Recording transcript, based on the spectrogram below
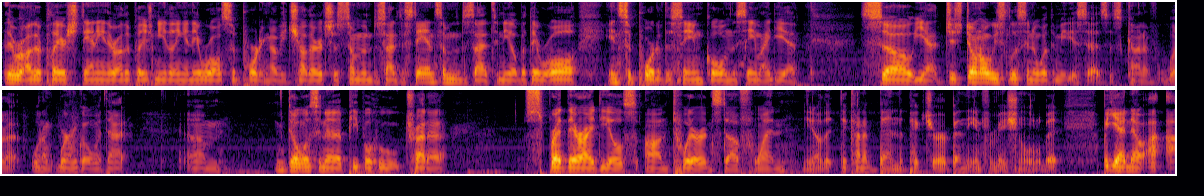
there were other players standing and there were other players kneeling and they were all supporting of each other. It's just some of them decided to stand, some of them decided to kneel, but they were all in support of the same goal and the same idea. So yeah, just don't always listen to what the media says. Is kind of what I, what I'm, where I'm going with that. Um, don't listen to people who try to spread their ideals on Twitter and stuff when you know they, they kind of bend the picture or bend the information a little bit. But yeah, no, I, I,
